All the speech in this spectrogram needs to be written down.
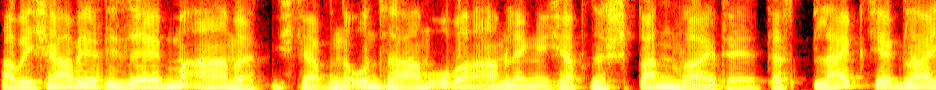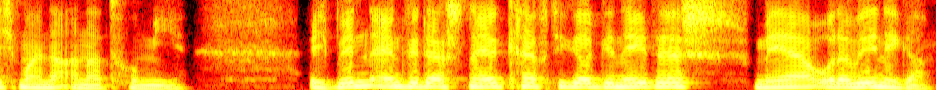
aber ich habe ja dieselben Arme. Ich habe eine Unterarm-Oberarmlänge, ich habe eine Spannweite. Das bleibt ja gleich meine Anatomie. Ich bin entweder schnellkräftiger genetisch, mehr oder weniger.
